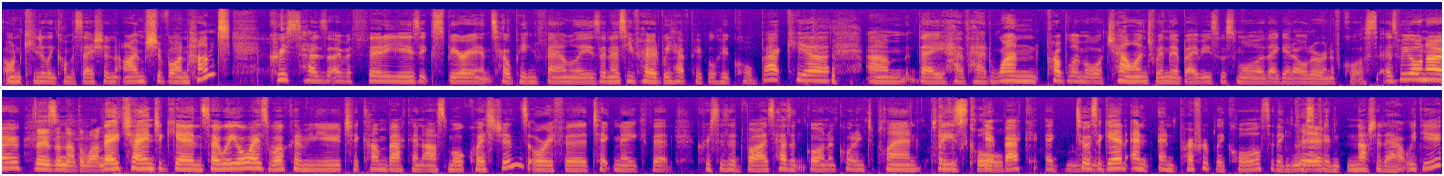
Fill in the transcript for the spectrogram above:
on Kinderling Conversation. I'm Shevonne Hunt. Chris has over 30 years' experience helping families, and as you've heard, we have people who call back here. Um, they have had one problem or challenge when their babies were smaller. They get older, and of course, as we all know, There's another one. they change again. So we always welcome you to come back and ask more questions, or if a technique that Chris has advised hasn't gone according to plan, please call. get back uh, to us again and, and preferably call so then Chris Yeah. can nut it out with you.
